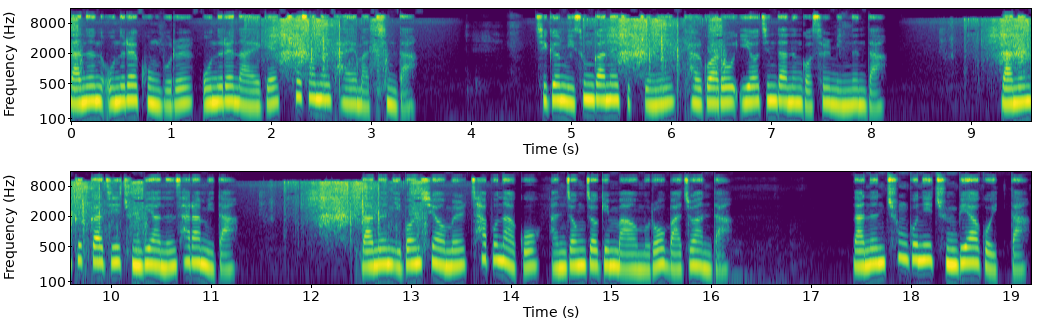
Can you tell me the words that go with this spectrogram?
나는 오늘의 공부를 오늘의 나에게 최선을 다해 마친다. 지금 이 순간의 집중이 결과로 이어진다는 것을 믿는다. 나는 끝까지 준비하는 사람이다. 나는 이번 시험을 차분하고 안정적인 마음으로 마주한다. 나는 충분히 준비하고 있다.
